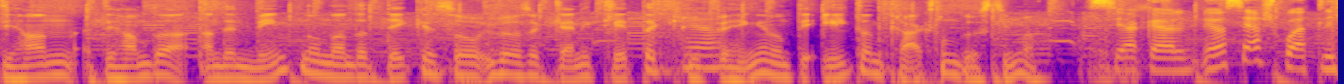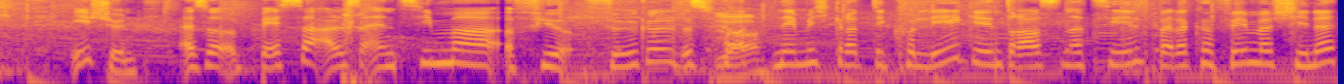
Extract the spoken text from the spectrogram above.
Die haben, die haben da an den Wänden und an der Decke so überall so kleine Klettergriffe Ja. hängen und die Eltern kraxeln durchs Zimmer. Sehr geil. Ja, sehr sportlich. Eh schön. Also besser als ein Zimmer für Vögel. Das Ja. hat nämlich gerade die Kollegin draußen erzählt bei der Kaffeemaschine.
